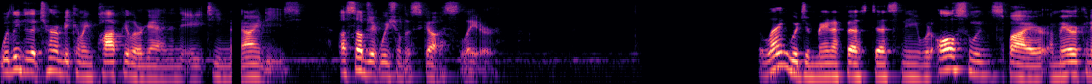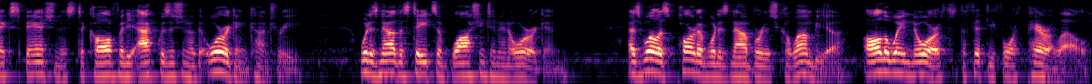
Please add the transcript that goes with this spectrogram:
would lead to the term becoming popular again in the 1890s, a subject we shall discuss later. The language of Manifest Destiny would also inspire American expansionists to call for the acquisition of the Oregon Country, what is now the states of Washington and Oregon as well as part of what is now British Columbia, all the way north to the 54th parallel.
